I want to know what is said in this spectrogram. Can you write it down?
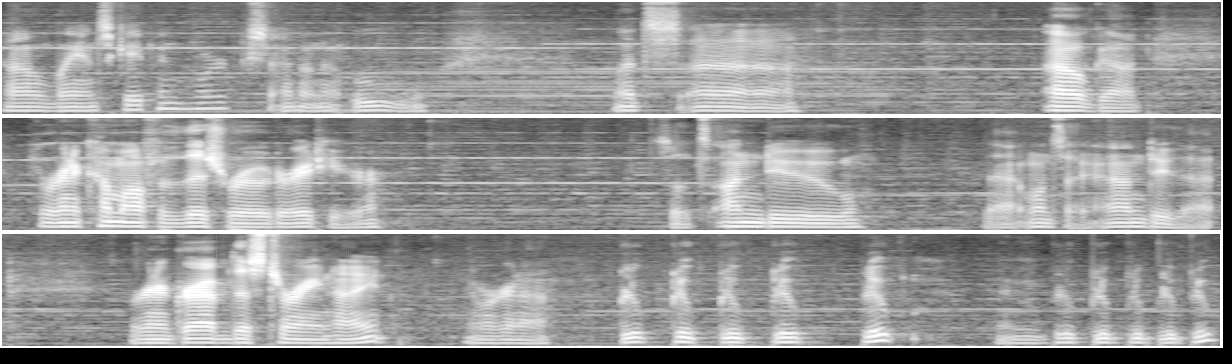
how landscaping works. I don't know. Ooh. Let's, uh... Oh, God. So we're going to come off of this road right here. So let's undo that. One second. Undo that. We're going to grab this terrain height, and we're going to bloop, bloop, bloop, bloop, bloop, and bloop, bloop, bloop, bloop, bloop.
